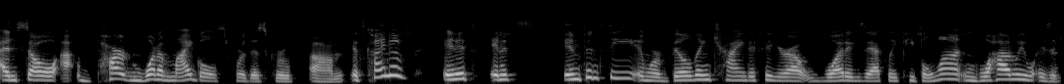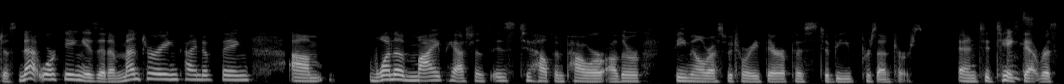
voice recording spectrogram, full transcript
and so uh, part one of my goals for this group um it's kind of in its in its infancy and we're building trying to figure out what exactly people want and how do we is it just networking is it a mentoring kind of thing um one of my passions is to help empower other female respiratory therapists to be presenters and to take Yes. that risk.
